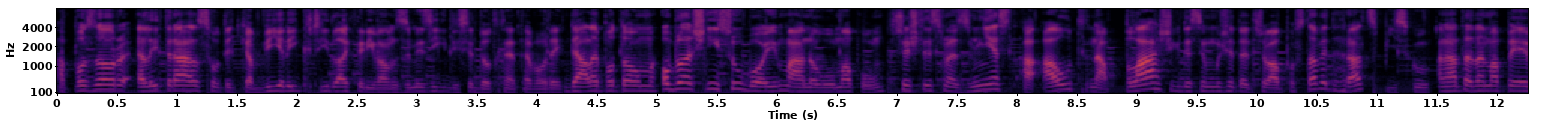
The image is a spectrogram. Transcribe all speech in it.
A pozor, Elytra jsou teďka výlí křídla, který vám zmizí, když se dotknete vody. Dále potom oblační souboj má novou mapu. Přešli jsme z měst a aut na pláž, kde si můžete třeba postavit hrad z písku. A na této mapě je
